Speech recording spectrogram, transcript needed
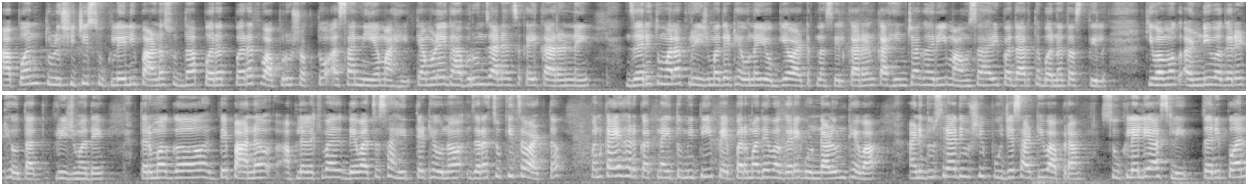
आपण तुळशीची सुकलेली पानंसुद्धा परत परत वापरू शकतो असा नियम आहे. त्यामुळे घाबरून जाण्याचं काही कारण नाही. जरी तुम्हाला फ्रीजमध्ये ठेवणं योग्य वाटत नसेल कारण काहींच्या घरी मांसाहारी पदार्थ बनत असतील किंवा मग अंडी वगैरे ठेवतात फ्रीजमध्ये तर मग ते पानं आपल्याला किंवा देवाचं साहित्य ठेवणं जरा चुकीचं वाटतं. पण काही हरकत नाही. तुम्ही ती पेपरमध्ये वगैरे गुंडाळून ठेवा. आणि दुसऱ्या दिवशी पूजेसाठी वापरा. सुकलेली असली तरी पण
